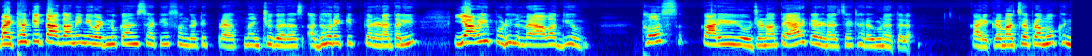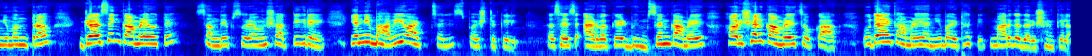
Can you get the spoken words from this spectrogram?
बैठकीत आगामी निवडणुकांसाठी संघटित प्रयत्नांची गरज अधोरेखित करण्यात आली. यावेळी पुढील मेळावा घेऊन ठोस कार्ययोजना तयार करण्याचे ठरवण्यात आलं. कार्यक्रमाचे प्रमुख निमंत्रक जयसिंग कांबळे होते. संदीप सूर्यवंश अतिग्रे यांनी भावी वाटचाल स्पष्ट केली. तसेच ॲडव्होकेट भीमसेन कांबळे हर्षल कांबळे चोकाक उदय कांबळे यांनी बैठकीत मार्गदर्शन केलं.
